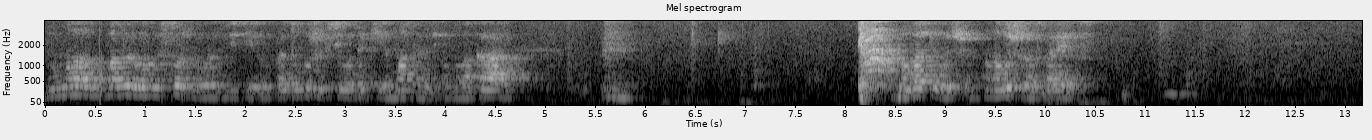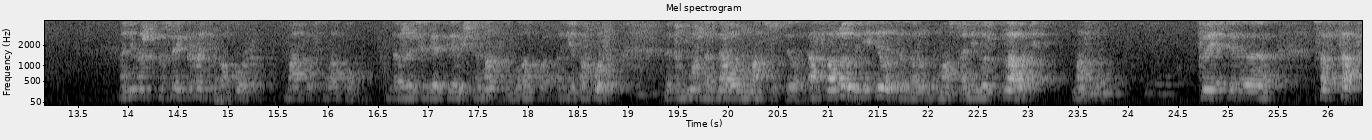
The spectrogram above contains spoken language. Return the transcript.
Ну, мало- водой водой сложно его развести, поэтому лучше всего такие масляные, типа молока. Молоке лучше, оно лучше растворяется. Они немножко по своей природе похожи, масло с молоком. Даже если взять сливочное масло и молоко, они похожи. Поэтому можно однородную массу сделать. А с водой вы не сделаете однородную массу, они будут плавать маслом. То есть э, состав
